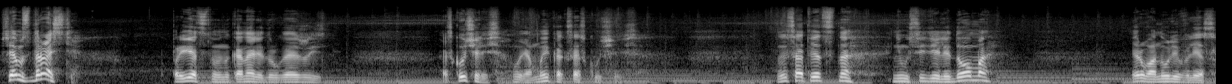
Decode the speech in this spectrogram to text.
Всем здрасте! Приветствую на канале Другая Жизнь. Соскучились? Ой, а мы как соскучились. Ну и, соответственно, не усидели дома и рванули в лес.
